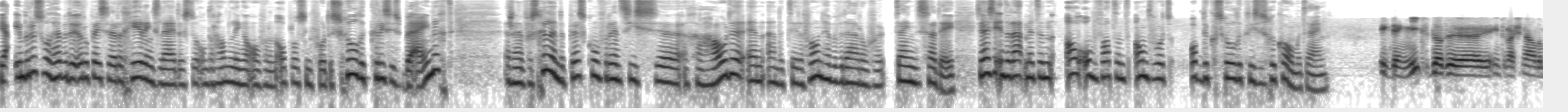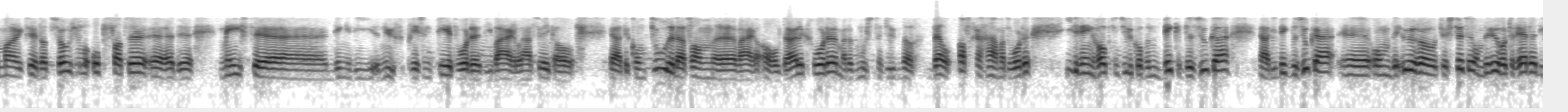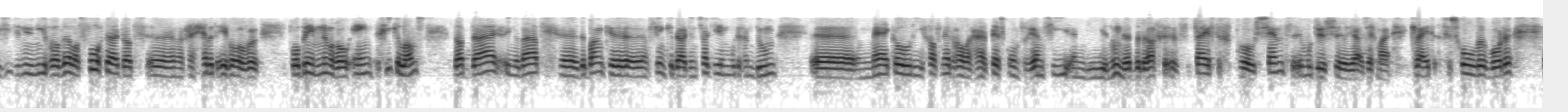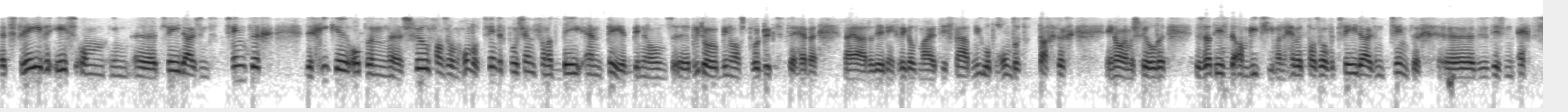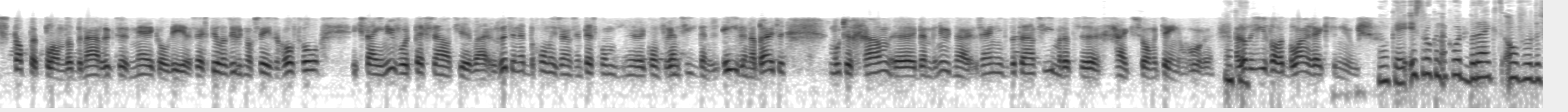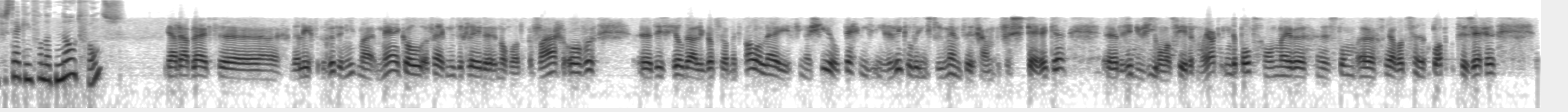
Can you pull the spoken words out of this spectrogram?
ja, in Brussel hebben de Europese regeringsleiders de onderhandelingen over een oplossing voor de schuldencrisis beëindigd. Er zijn verschillende persconferenties uh, gehouden en aan de telefoon hebben we daarover Tijn Sade. Zijn ze inderdaad met een alomvattend antwoord op de schuldencrisis gekomen, Tijn? Ik denk niet dat internationaal de markten dat zo zullen opvatten. Uh, de meeste dingen die nu gepresenteerd worden, die waren laatste week al ja, de contouren daarvan waren al duidelijk geworden, maar dat moest natuurlijk wel, wel afgehamerd worden. Iedereen hoopt natuurlijk op een big bazooka. Nou, die big bazooka om de euro te stutten, om de euro te redden, die ziet er nu in ieder geval wel als volgt uit. Dat, we hebben het even over probleem nummer 1, Griekenland dat daar inderdaad uh, de banken een flinke duit in het zakje moeten gaan doen. Uh, Merkel die gaf net al haar persconferentie en die noemde het bedrag 50 procent. moet dus ja, zeg maar kwijtgescholden worden. Het streven is om in 2020 de Grieken op een schuld van zo'n 120% van het BNP, het binnenlands, uh, bruto binnenlands product, te hebben. Nou ja, dat is even ingewikkeld, maar het staat nu op 180 enorme schulden. Dus dat is de ambitie, maar dan hebben we het pas over 2020. Uh, dus het is een echt stappenplan, dat benadrukte Merkel weer. Zij speelt natuurlijk nog steeds de hoofdrol. Ik sta hier nu voor het perszaaltje waar Rutte net begonnen is aan zijn persconferentie. Ik ben dus even naar buiten moeten gaan. Uh, ik ben benieuwd naar zijn interpretatie, maar dat uh, ga ik zo meteen horen. Okay. Maar dat is in ieder geval het belangrijkste nieuws. Oké, okay. is er ook een akkoord bereikt over de versterking van het noodfonds? Ja, daar blijft uh, wellicht Rutte niet, maar Merkel vijf minuten geleden nog wat vaag over. Uh, het is heel duidelijk dat ze dat met allerlei financieel, technisch ingewikkelde instrumenten gaan versterken. Uh, er zit nu 440 miljard in de pot, om even stom ja, wat plat te zeggen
